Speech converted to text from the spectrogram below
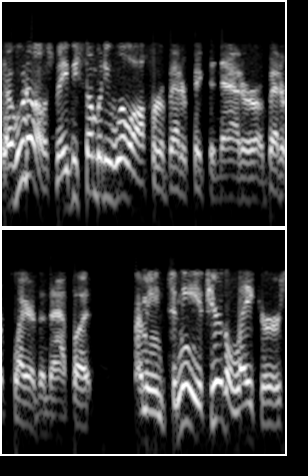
now who knows? Maybe somebody will offer a better pick than that or a better player than that. But I mean, to me, if you're the Lakers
